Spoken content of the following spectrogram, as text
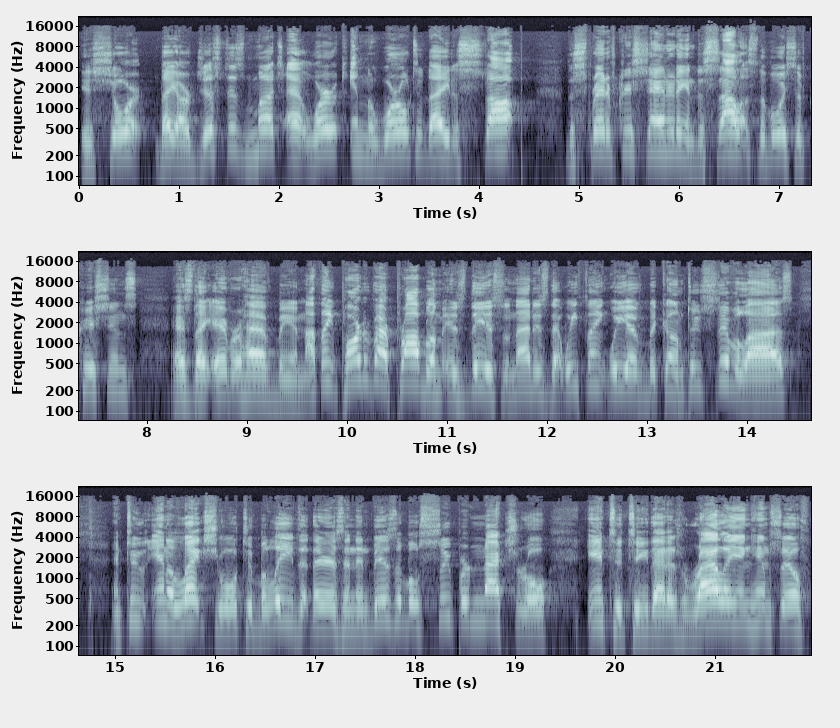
is short. They are just as much at work in the world today to stop the spread of Christianity and to silence the voice of Christians as they ever have been. I think part of our problem is this, and that is that we think we have become too civilized and too intellectual to believe that there is an invisible supernatural entity that is rallying himself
